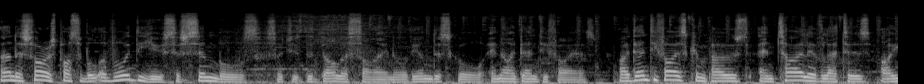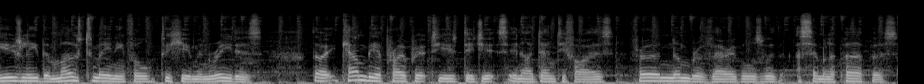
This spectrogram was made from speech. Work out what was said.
and as far as possible avoid the use of symbols such as the dollar sign or the underscore in identifiers. Identifiers composed entirely of letters are usually the most meaningful to human readers, though it can be appropriate to use digits in identifiers for a number of variables with a similar purpose.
